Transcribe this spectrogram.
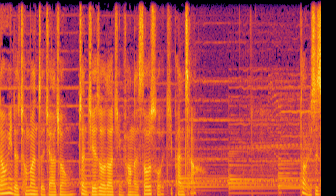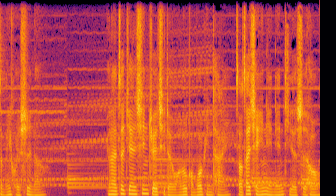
，Knowin 的创办者家中正接受到警方的搜索及盘查。到底是怎么一回事呢？原来这件新崛起的网络广播平台，早在前一年年底的时候，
